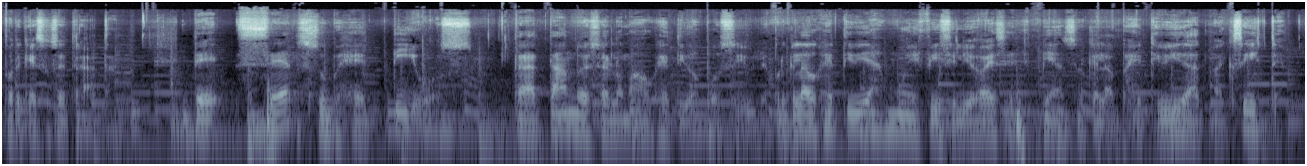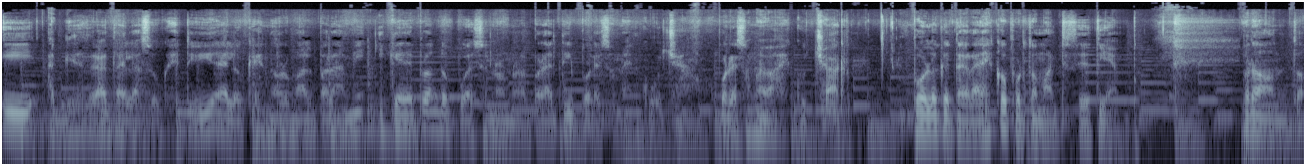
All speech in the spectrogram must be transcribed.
Porque eso se trata. De ser subjetivos, tratando de ser lo más objetivos posible. Porque la objetividad es muy difícil y yo a veces pienso que la objetividad no existe. Y aquí se trata de la subjetividad, de lo que es normal para mí y que de pronto puede ser normal para ti, por eso me escucha. Por eso me vas a escuchar. Por lo que te agradezco por tomarte este tiempo pronto,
